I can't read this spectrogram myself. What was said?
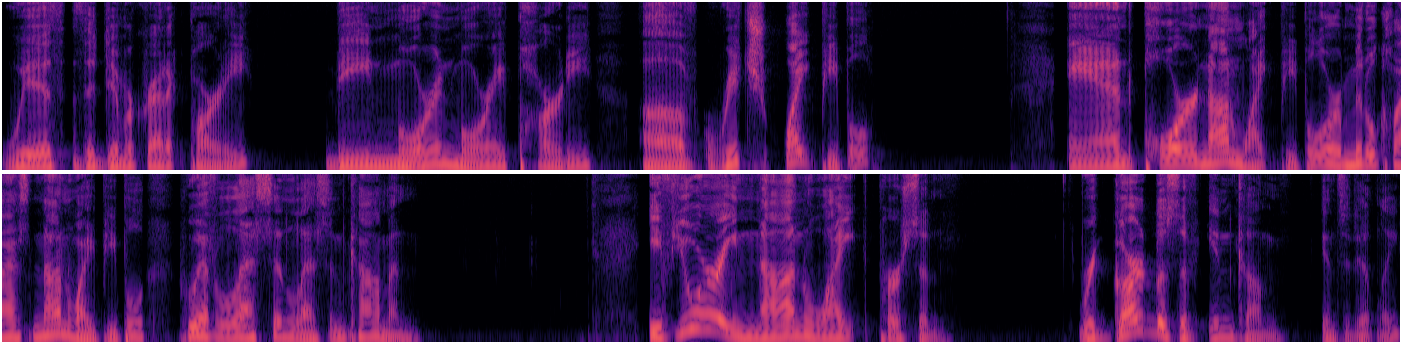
with the Democratic Party being more and more a party of rich white people and poor non white people or middle class non white people who have less and less in common. If you are a non white person, regardless of income, incidentally,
